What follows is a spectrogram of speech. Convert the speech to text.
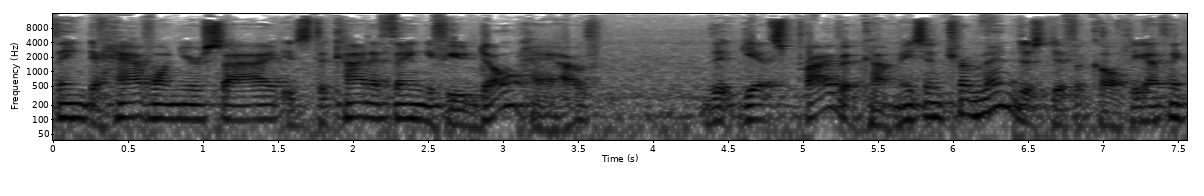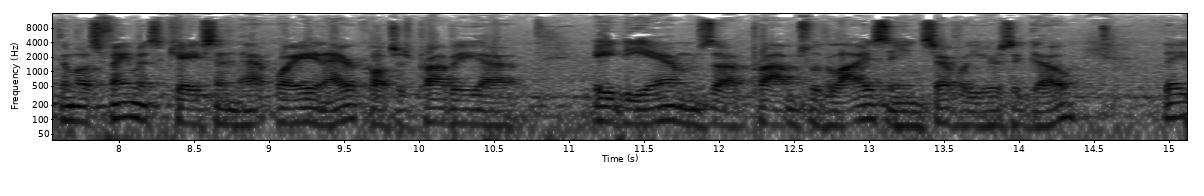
thing to have on your side. It's the kind of thing, if you don't have, that gets private companies in tremendous difficulty. I think the most famous case in that way in agriculture is probably uh, ADM's uh, problems with lysine several years ago. They,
